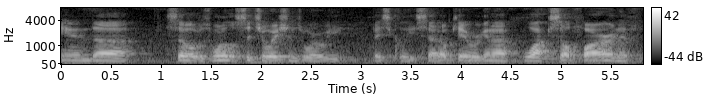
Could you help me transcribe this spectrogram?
And uh, so it was one of those situations where we basically said, okay, we're going to walk so far, and if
